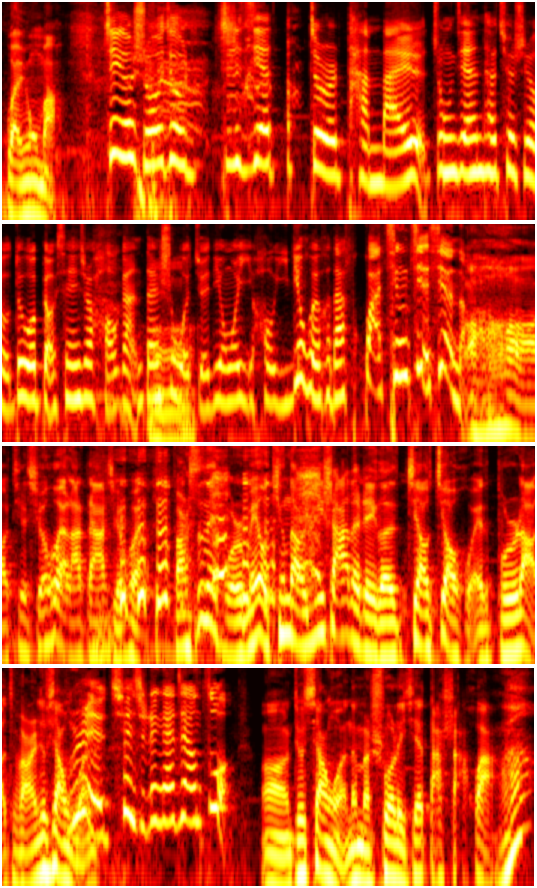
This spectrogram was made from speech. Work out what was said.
管用吗？这个时候就直接就是坦白，中间他确实有对我表现一些好感，但是哦我决定我以后一定会和他划清界限的。哦，这学会了，大家学会了。反正斯内普是没有听到伊莎的这个教教诲，不知道，就反正就像我不是，也确实应该这样做。啊、就像我那么说了一些大傻话啊，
